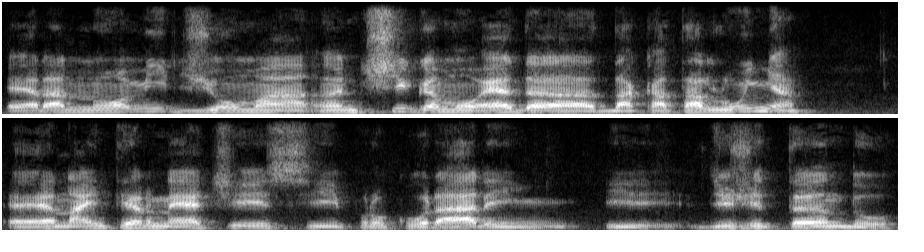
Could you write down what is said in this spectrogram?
era nome de uma antiga moeda da Catalunha. É, na internet, se procurarem e digitando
